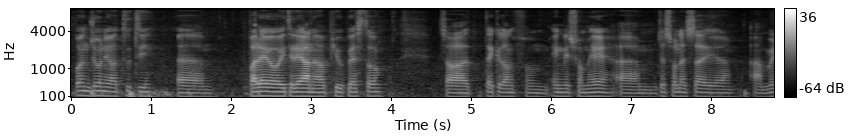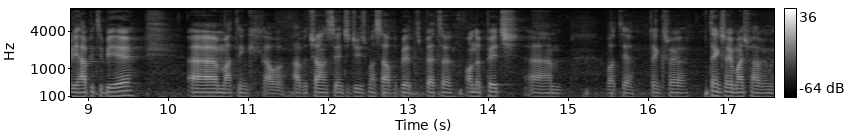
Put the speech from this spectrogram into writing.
Buongiorno a tutti. Um, parlerò italiano più presto. So I'll take it on from English from here. Um, just want to say uh, I'm really happy to be here. Um, I think I'll have a chance to introduce myself a bit better on the pitch. Um, but yeah, thanks very, thanks very much for having me.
